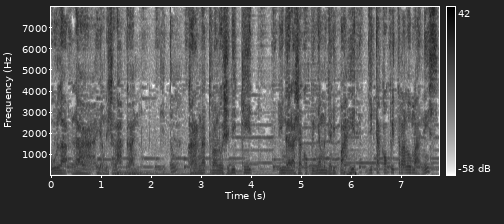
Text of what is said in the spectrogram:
Gula lah yang disalahkan. Gitu. Karena terlalu sedikit, hingga rasa kopinya menjadi pahit. Jika kopi terlalu manis,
